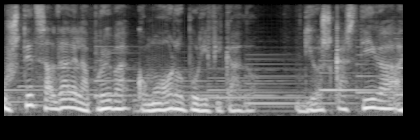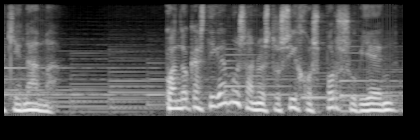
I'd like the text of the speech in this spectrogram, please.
usted saldrá de la prueba como oro purificado. Dios castiga a quien ama. Cuando castigamos a nuestros hijos por su bien,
